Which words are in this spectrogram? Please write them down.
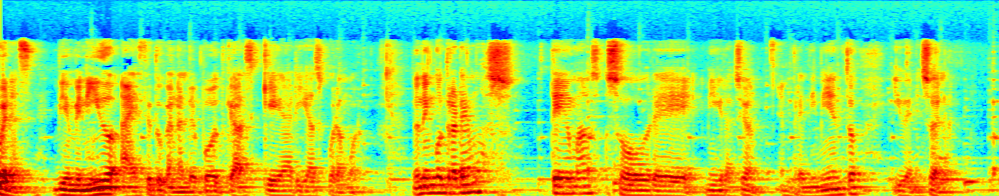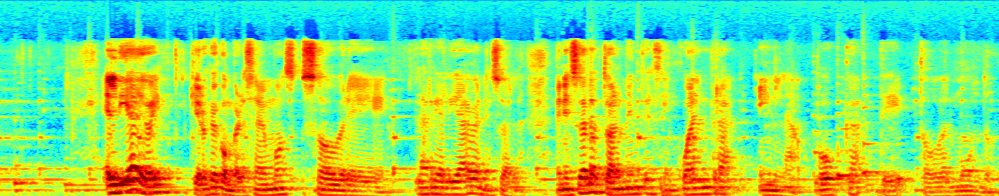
Buenas, bienvenido a este tu canal de podcast ¿Qué harías por amor? Donde encontraremos temas sobre migración, emprendimiento y Venezuela. El día de hoy quiero que conversemos sobre la realidad de Venezuela. Venezuela actualmente se encuentra en la boca de todo el mundo.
